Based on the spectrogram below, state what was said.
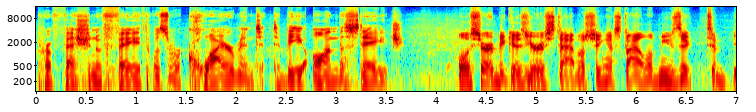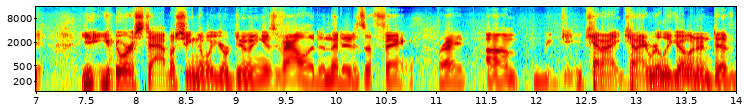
profession of faith was a requirement to be on the stage. Well, sure, because you're establishing a style of music to be, you, you're establishing that what you're doing is valid and that it is a thing, right? Um, can I can I really go in and de-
